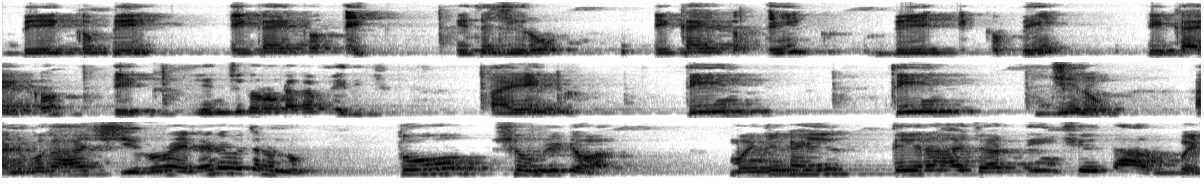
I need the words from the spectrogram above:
बे एक बे एका एक एक. इथे झिरो एका एक एक बे एक बे एका एक एक. यांची करून टाका फेरी हा एक तीन तीन झिरो आणि बघा हा झिरो राहिला ना मित्रांनो तो शेवटी ठेवा. म्हणजे काही तेरा हजार तीनशे दहा रुपये.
